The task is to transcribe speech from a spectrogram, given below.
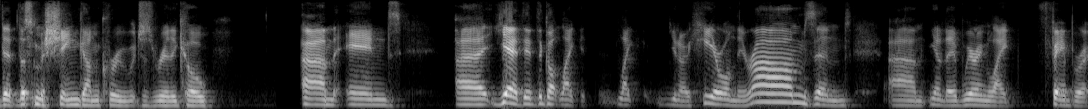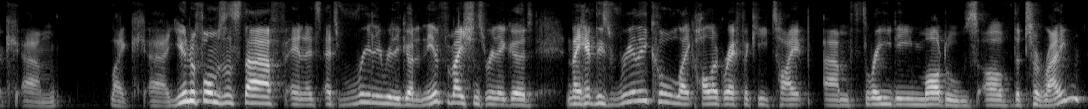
th- this machine gun crew, which is really cool. Um, and uh, yeah, they've, they've got like like you know hair on their arms, and um, you know they're wearing like fabric um, like uh, uniforms and stuff, and it's it's really really good, and the information's really good, and they have these really cool like holographic type um, 3D models of the terrain.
